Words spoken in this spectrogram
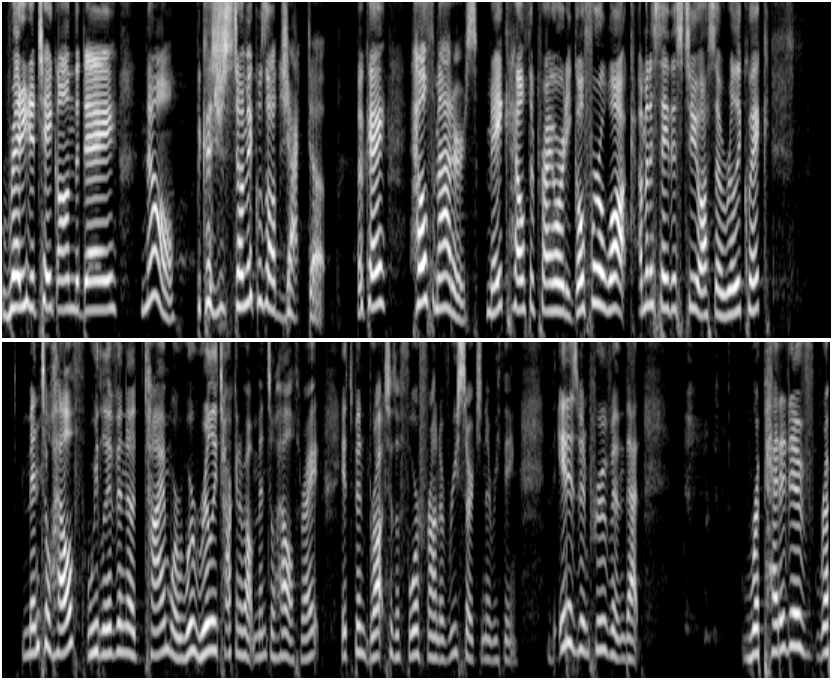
ready to take on the day? No because your stomach was all jacked up. Okay? Health matters. Make health a priority. Go for a walk. I'm going to say this too, also, really quick. Mental health, we live in a time where we're really talking about mental health, right? It's been brought to the forefront of research and everything. It has been proven that repetitive re-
